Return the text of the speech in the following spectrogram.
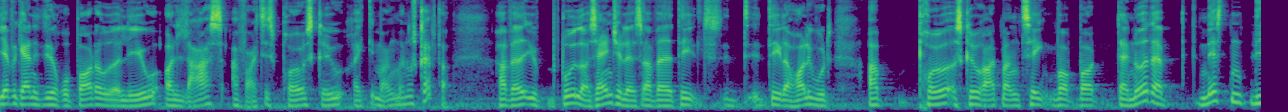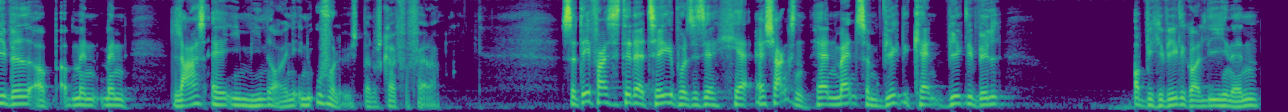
jeg vil gerne have de der robotter ud at leve, og Lars har faktisk prøvet at skrive rigtig mange manuskripter. Har været i både Los Angeles og har været del, del af Hollywood, og har prøvet at skrive ret mange ting, hvor, hvor der er noget, der er næsten lige ved, og, og, men, men Lars er i mine øjne en uforløst manuskriptforfatter. Så det er faktisk det, der er tækket på, at siger, her er chancen. Her er en mand, som virkelig kan, virkelig vil, og vi kan virkelig godt lide hinanden.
